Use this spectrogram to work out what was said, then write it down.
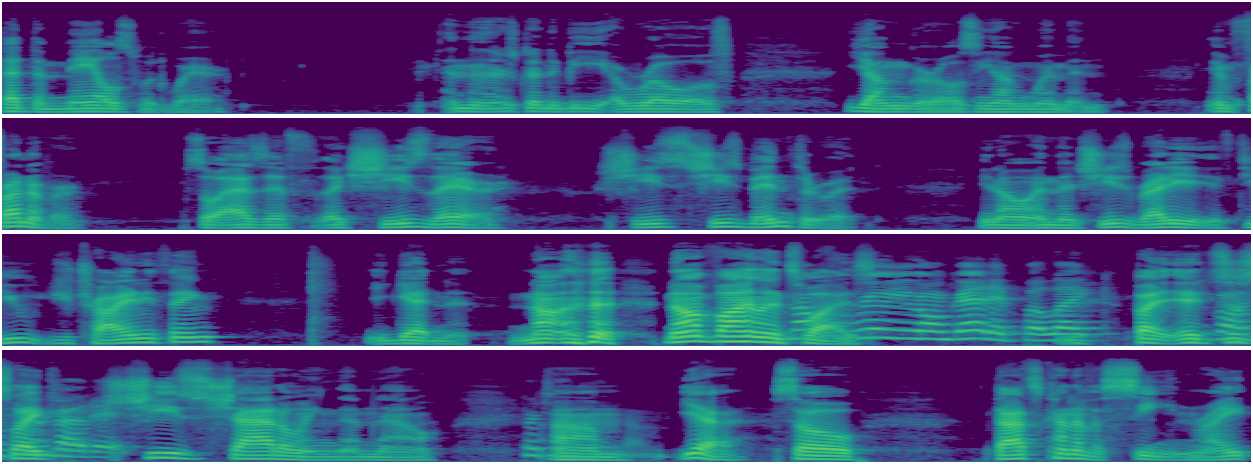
that the males would wear, and then there's gonna be a row of young girls, young women, in front of her. So as if like she's there, she's she's been through it, you know, and then she's ready. If you you try anything, you getting it. Not not violence not wise, real, you're gonna get it, but like but it's just like it. she's shadowing them now. protecting Um, them. yeah, so that's kind of a scene, right?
